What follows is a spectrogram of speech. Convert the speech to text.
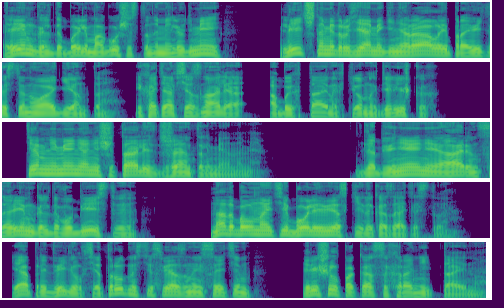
Рингольды были могущественными людьми, личными друзьями генерала и правительственного агента. И хотя все знали об их тайных темных делишках, тем не менее они считались джентльменами. Для обвинения Аренса Рингольда в убийстве надо было найти более веские доказательства. Я предвидел все трудности, связанные с этим, решил пока сохранить тайну.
